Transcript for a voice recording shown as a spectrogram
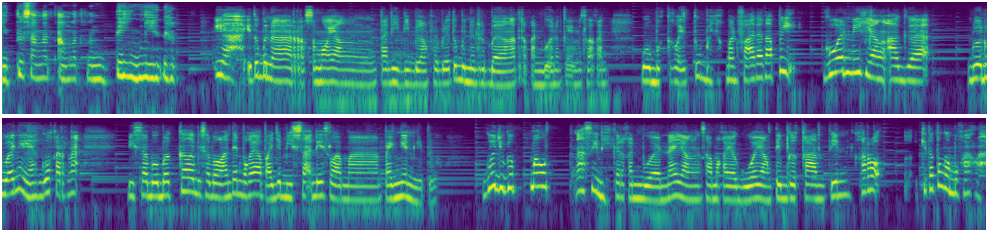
itu sangat amat penting gitu. Iya, itu benar. Semua yang tadi dibilang Febri itu bener banget rekan Buana kayak misalkan bawa bekal itu banyak manfaatnya. Tapi gue nih yang agak dua-duanya ya. Gue karena bisa bawa bekal, bisa bawa kantin, pokoknya apa aja bisa deh selama pengen gitu. Gue juga mau ngasih nih ke rekan Buana yang sama kayak gue yang tim ke kantin. Kalau kita tuh nggak mau kalah.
